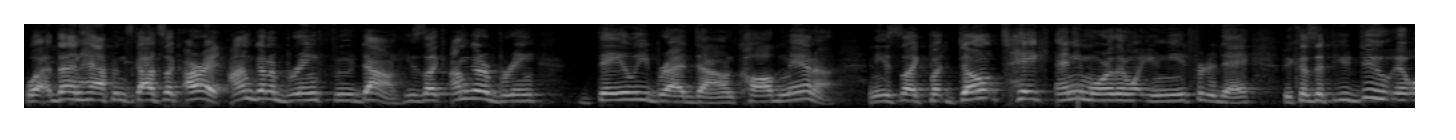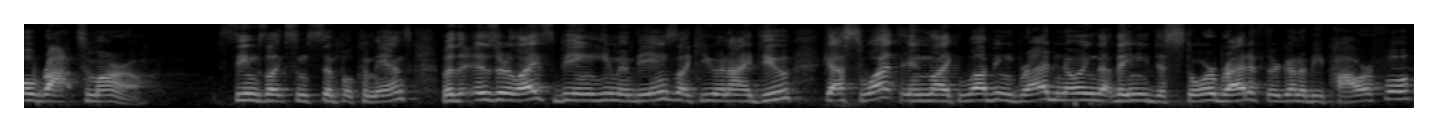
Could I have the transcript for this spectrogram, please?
what then happens, God's like, All right, I'm going to bring food down. He's like, I'm going to bring daily bread down called manna. And He's like, But don't take any more than what you need for today, because if you do, it will rot tomorrow. Seems like some simple commands, but the Israelites, being human beings like you and I do, guess what? In like loving bread, knowing that they need to store bread if they're going to be powerful,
